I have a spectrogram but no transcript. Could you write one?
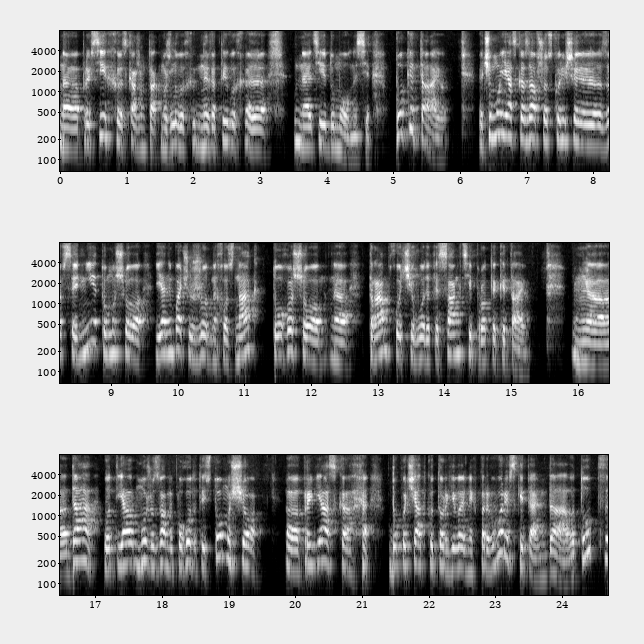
Е, При всіх, скажімо так, можливих негативах е, цієї домовленості. По Китаю, чому я сказав, що скоріше за все ні, тому що я не бачу жодних ознак того, що Трамп хоче вводити санкції проти Китаю. Да, от я можу з вами погодитись в тому, що прив'язка до початку торгівельних переговорів з Китаєм, да, отут е,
